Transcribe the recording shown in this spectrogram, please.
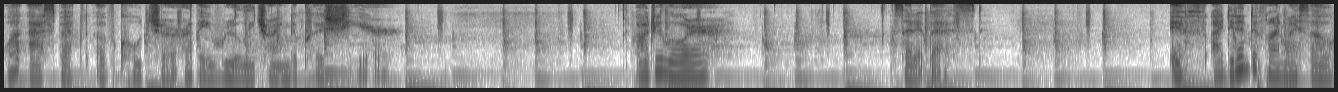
what aspect of culture are they really trying to push here? Audre Lorde said it best. If I didn't define myself,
